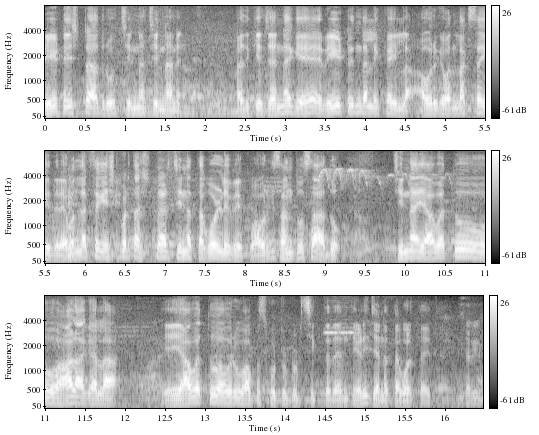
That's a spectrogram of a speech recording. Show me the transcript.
ರೇಟ್ ಎಷ್ಟಾದರೂ ಚಿನ್ನ ಚಿನ್ನನೇ. ಅದಕ್ಕೆ ಜನಗೆ ರೇಟಿಂದ ಲೆಕ್ಕ ಇಲ್ಲ. ಅವ್ರಿಗೆ ಒಂದು ಲಕ್ಷ ಇದ್ದರೆ ಒಂದು ಲಕ್ಷಕ್ಕೆ ಎಷ್ಟು ಬರ್ತದೆ ಅಷ್ಟು ಚಿನ್ನ ತಗೊಳ್ಳೇಬೇಕು. ಅವ್ರಿಗೆ ಸಂತೋಷ ಅದು. ಚಿನ್ನ ಯಾವತ್ತೂ ಹಾಳಾಗಲ್ಲ. ಯಾವತ್ತೂ ಅವರು ವಾಪಸ್ ಕೊಟ್ಟು ದುಡ್ಡು ಸಿಗ್ತದೆ ಅಂತೇಳಿ ಜನ ತಗೊಳ್ತಾ ಇದ್ದಾರೆ. ಸರ್ ಈಗ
